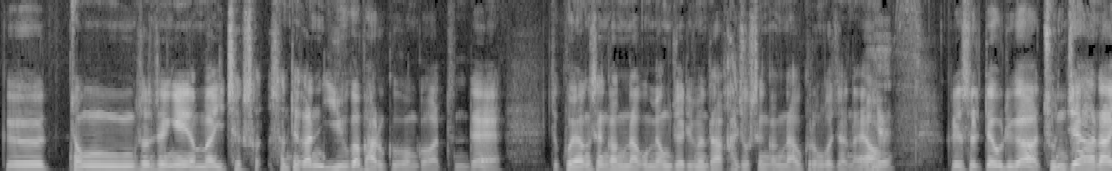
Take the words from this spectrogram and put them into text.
그정 선생이 아마 이 책 선택한 이유가 바로 그건 것 같은데 고향 생각나고 명절이면 다 가족 생각나고 그런 거잖아요. 예. 그랬을 때 우리가 존재 하나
